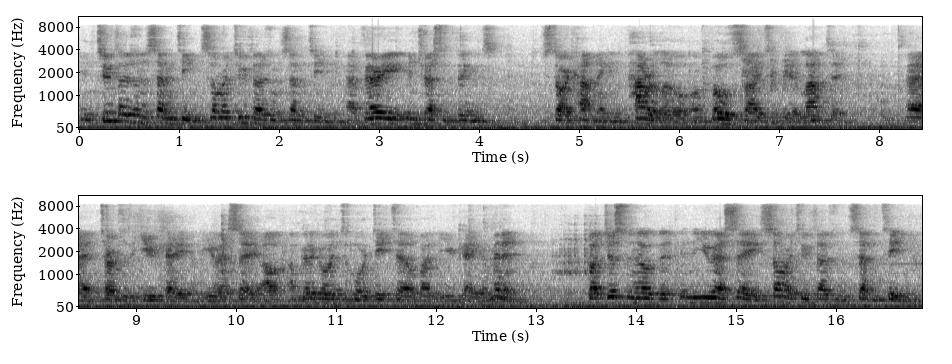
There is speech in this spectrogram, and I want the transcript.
in 2017, summer 2017, uh, very interesting things started happening in parallel on both sides of the Atlantic uh, in terms of the UK and the USA. i am going to go into more detail about the UK in a minute. But just to note that in the USA, summer 2017,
